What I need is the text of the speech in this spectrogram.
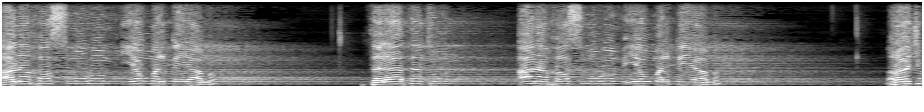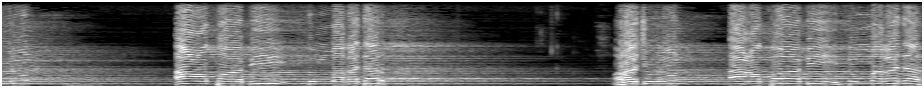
أنا خصمهم يوم القيامة ثلاثة أنا خصمهم يوم القيامة رجل أعطى بي ثم غدر. رجل أعطى بي ثم غدر.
